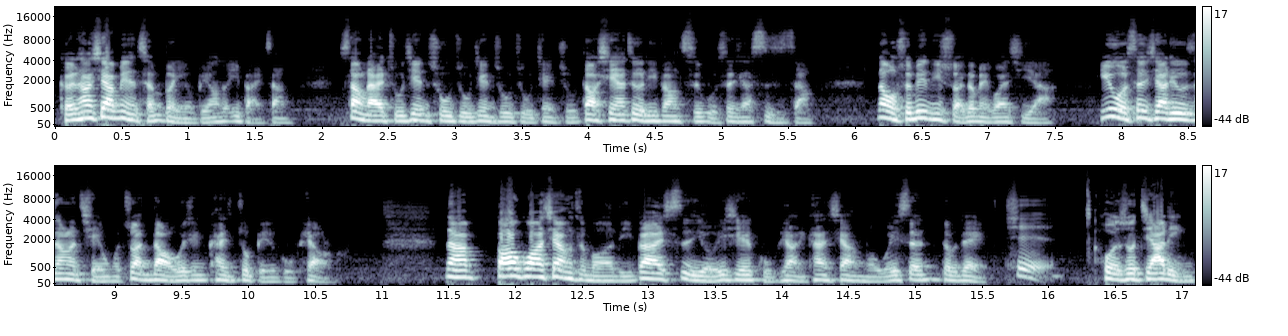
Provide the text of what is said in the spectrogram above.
可能它下面的成本有，比方说一百张，上来逐渐出、逐渐出、逐渐出，到现在这个地方持股剩下四十张，那我随便你甩都没关系啊，因为我剩下六十张的钱我赚到，我已经开始做别的股票了嘛。那包括像什么礼拜四有一些股票，你看像什么维生，对不对？是或者说嘉陵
